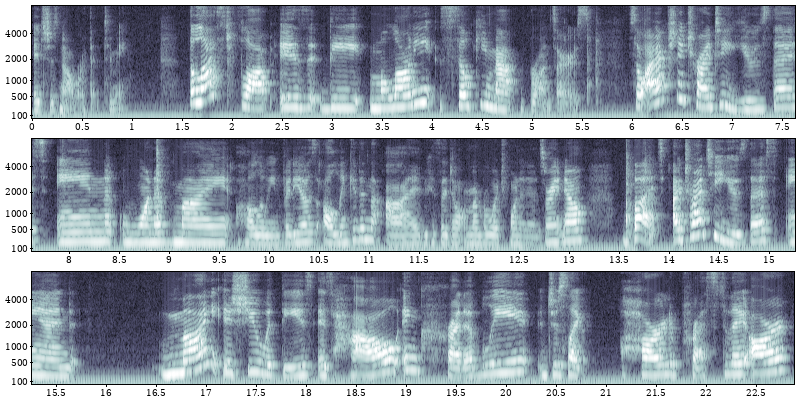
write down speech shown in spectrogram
It's just not worth it to me. The last flop is the Milani Silky Matte Bronzers. So I actually tried to use this in one of my Halloween videos. I'll link it in the eye because I don't remember which one it is right now. But I tried to use this and my issue with these is how incredibly just like hard pressed they are.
